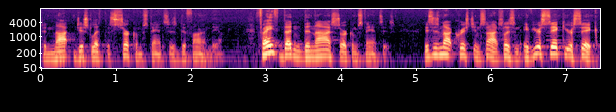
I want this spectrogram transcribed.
to not just let the circumstances define them. Faith doesn't deny circumstances. This is not Christian science. Listen, if you're sick, you're sick.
